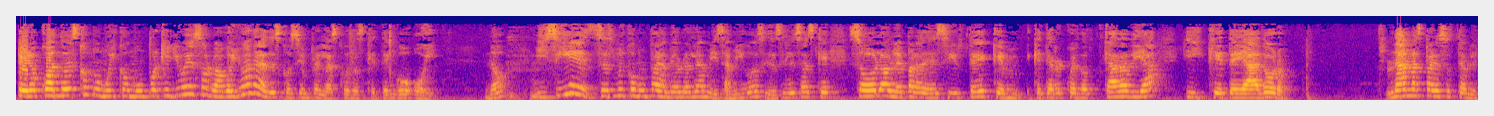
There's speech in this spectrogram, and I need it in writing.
Pero cuando es como muy común, porque yo eso lo hago, yo agradezco siempre las cosas que tengo hoy, ¿no? Y sí, es, es muy común para mí hablarle a mis amigos y decirles, ¿sabes qué? Solo hablé para decirte que, que te recuerdo cada día y que te adoro. Sí. Nada más para eso te hablé.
